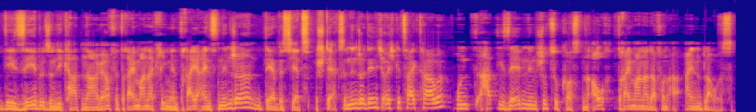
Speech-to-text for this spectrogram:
die Säbelsyndikat Naga. Für drei Mana kriegen wir einen 3-1 Ninja, der bis jetzt stärkste Ninja, den ich euch gezeigt habe. Und hat dieselben Ninjutsu-Kosten, auch drei Mana davon ein blaues.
